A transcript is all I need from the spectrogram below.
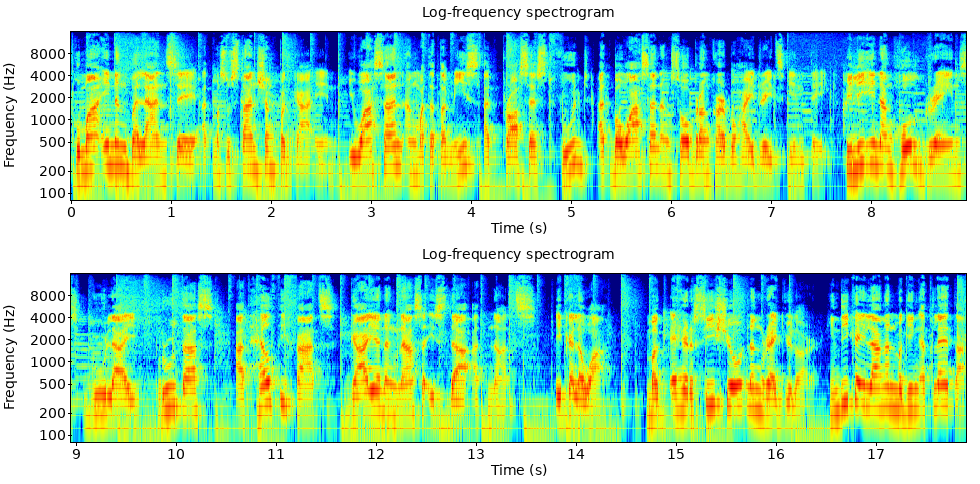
kumain ng balanse at masustansyang pagkain. Iwasan ang matatamis at processed food at bawasan ang sobrang carbohydrates intake. Piliin ang whole grains, gulay, prutas at healthy fats gaya ng nasa isda at nuts. Ikalawa, mag-ehersisyo ng regular. Hindi kailangan maging atleta.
